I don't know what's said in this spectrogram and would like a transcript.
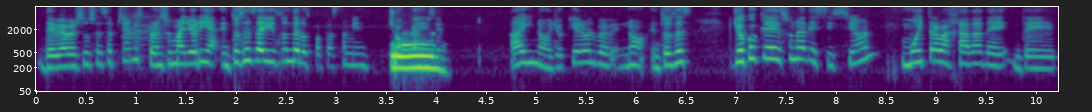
Debe haber sus excepciones, pero en su mayoría. Entonces ahí es donde los papás también chocan y dicen, ay no, yo quiero el bebé. No, entonces yo creo que es una decisión muy trabajada de, de,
